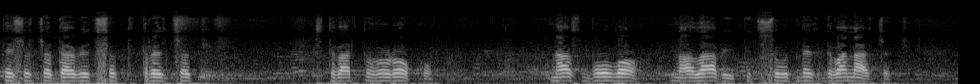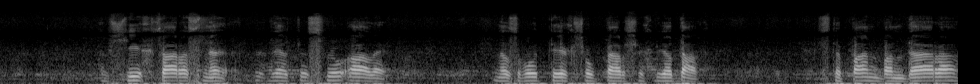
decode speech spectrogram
1934 року. Нас було на лаві підсудних 12. Всіх зараз не, не числю, але назву тих, що в перших рядах. Степан Бандера,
